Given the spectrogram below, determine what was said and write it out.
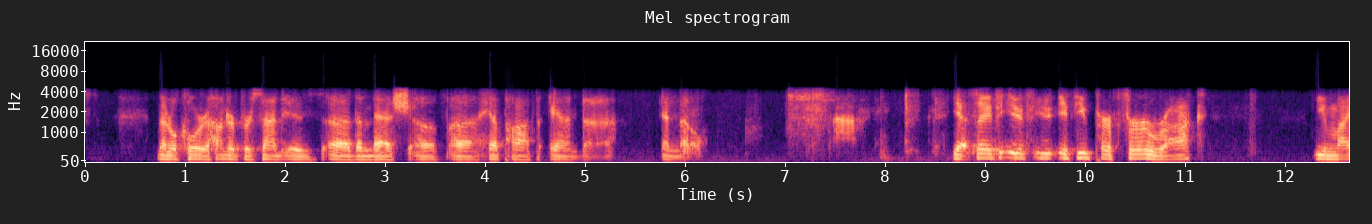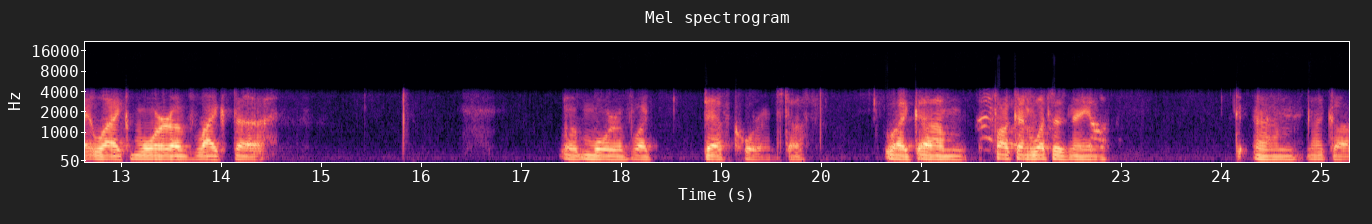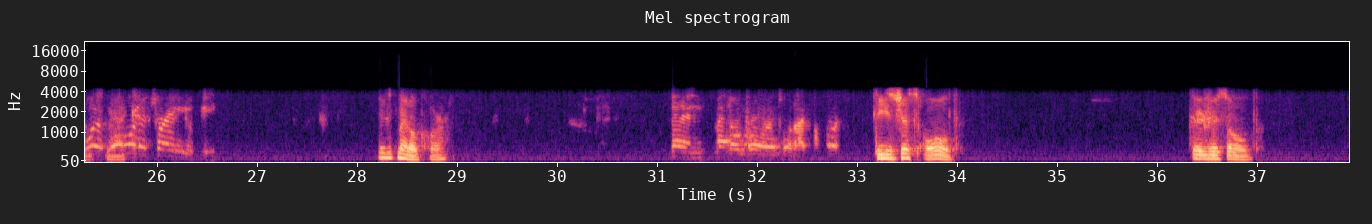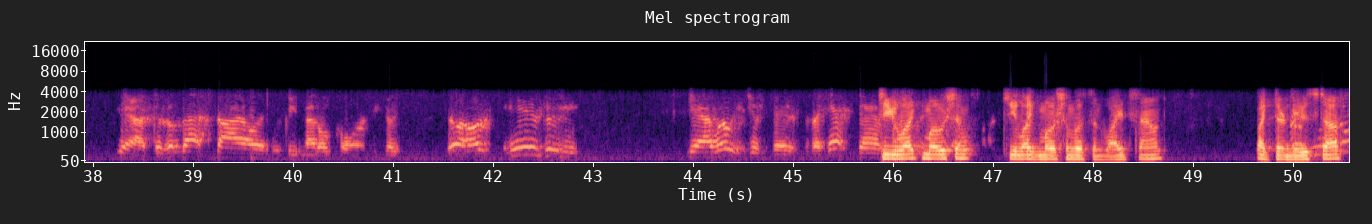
metalcore 100% is uh, the mesh of uh, hip hop and uh, and metal yeah so if you, if you if you prefer rock you might like more of like the uh, more of like deathcore and stuff. Like um fucking what's his name? Um not What, Godsmack. what would a train you be? He's metalcore. Then metalcore is what I prefer. He's just old. They're just old. Yeah, because of that style, it would be metalcore. Because uh, his and yeah, really just his. Because I can't stand. Do you like motion do you like Motionless in White sound? Like their new stuff?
